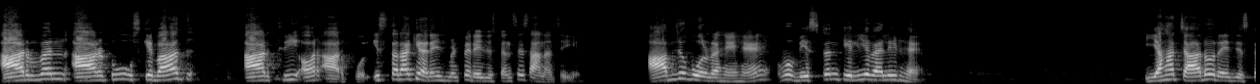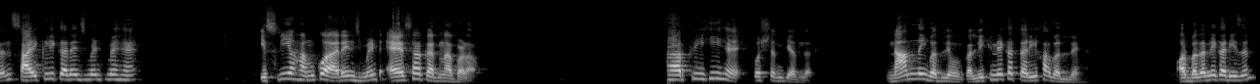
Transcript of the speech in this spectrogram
R1, R2 उसके बाद R3 और R4 इस तरह के अरेंजमेंट पे रेजिस्टेंसेस आना चाहिए। आप जो बोल रहे हैं वो वेस्टर्न के लिए वैलिड है। यहाँ चारों रेजिस्टेंस साइक्लिक अरेंजमेंट में है। इसलिए हमको अरेंजमेंट ऐसा करना पड़ा। आर थ्री ही है क्वेश्चन के अंदर। नाम नहीं बदले उनका लिखने का तरीका बदले हैं। और बदलने का रीजन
